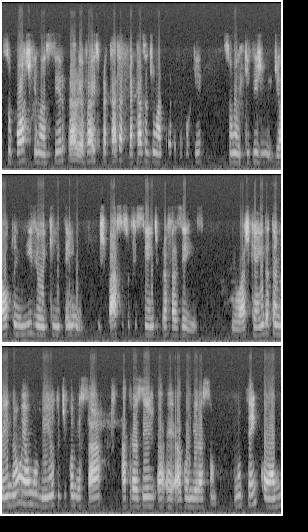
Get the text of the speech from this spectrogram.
suporte financeiro para levar isso para casa de um atleta, porque são equipes de, de alto nível e que têm espaço suficiente para fazer isso. Eu acho que ainda também não é o momento de começar a trazer é, aglomeração. Não tem como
